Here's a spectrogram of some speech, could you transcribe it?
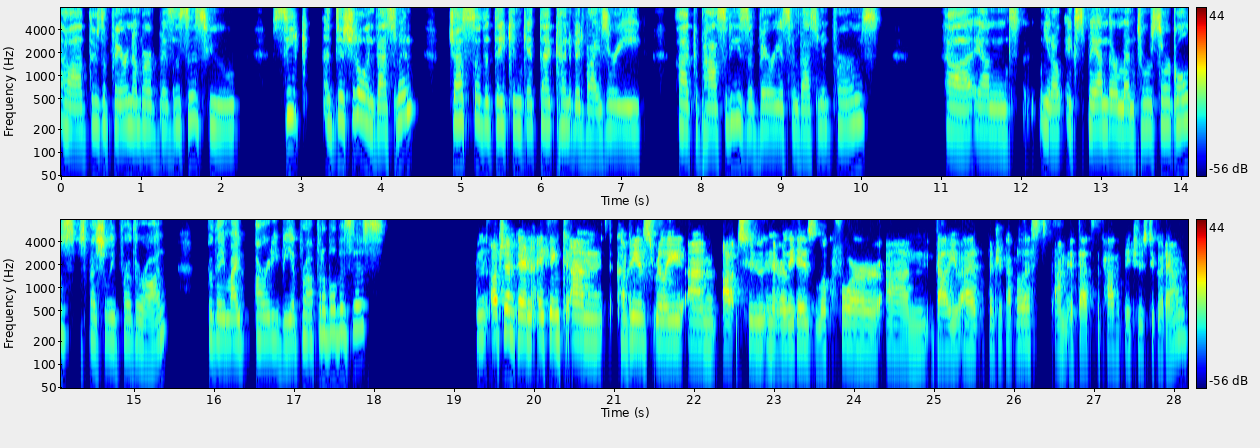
uh, there's a fair number of businesses who seek additional investment just so that they can get that kind of advisory uh, capacities of various investment firms uh, and you know expand their mentor circles, especially further on, where they might already be a profitable business? Mm, I'll jump in. I think um, companies really um, ought to, in the early days, look for um, value add venture capitalists um, if that's the path that they choose to go down.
